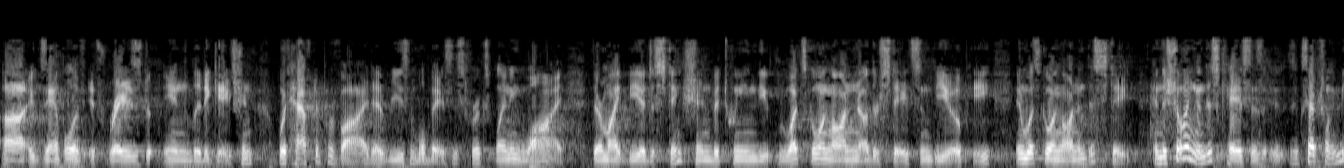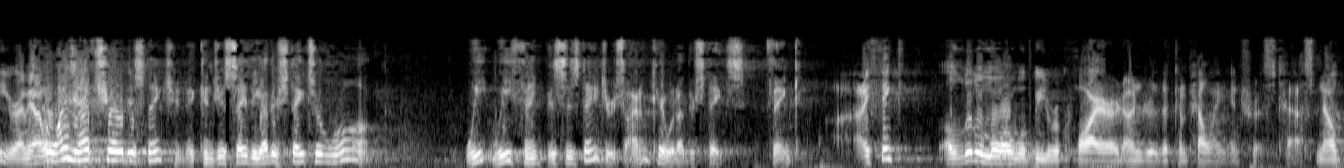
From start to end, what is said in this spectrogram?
uh, example, if, if, raised in litigation, would have to provide a reasonable basis for explaining why there might be a distinction between the, what's going on in other states and BOP and what's going on in this state. And the showing in this case is, is exceptionally meager. I mean, I well, why does it have to show a distinction? It can just say the other states are wrong. We, we think this is dangerous. I don't care what other states think. I think a little more will be required under the compelling interest test. Now,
